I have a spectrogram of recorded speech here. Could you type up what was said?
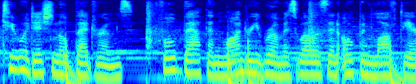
two additional bedrooms, full bath and laundry room as well as an open loft area.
